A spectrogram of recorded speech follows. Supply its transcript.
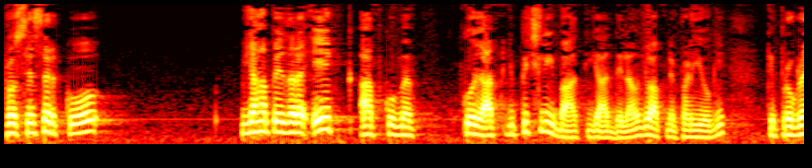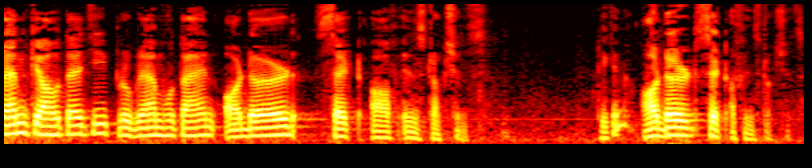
پروسیسر کو یہاں پہ ذرا ایک آپ کو میں کوئی آپ کی پچھلی بات یاد دلاؤں جو آپ نے پڑھی ہوگی کہ پروگرام کیا ہوتا ہے جی؟ پروگرام ہوتا ہے آرڈرڈ سیٹ آف انسٹرکشن ٹھیک ہے نا؟ Ordered set of instruction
